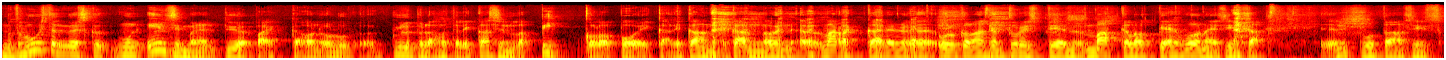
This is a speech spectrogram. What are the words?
Mutta muistan myös, kun mun ensimmäinen työpaikka on ollut Kylpylä hotelli Kasinolla pikkolopoika, eli kannoin varakkaiden ulkolaisten turistien matkalokkeja huoneisiin. Nyt puhutaan siis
